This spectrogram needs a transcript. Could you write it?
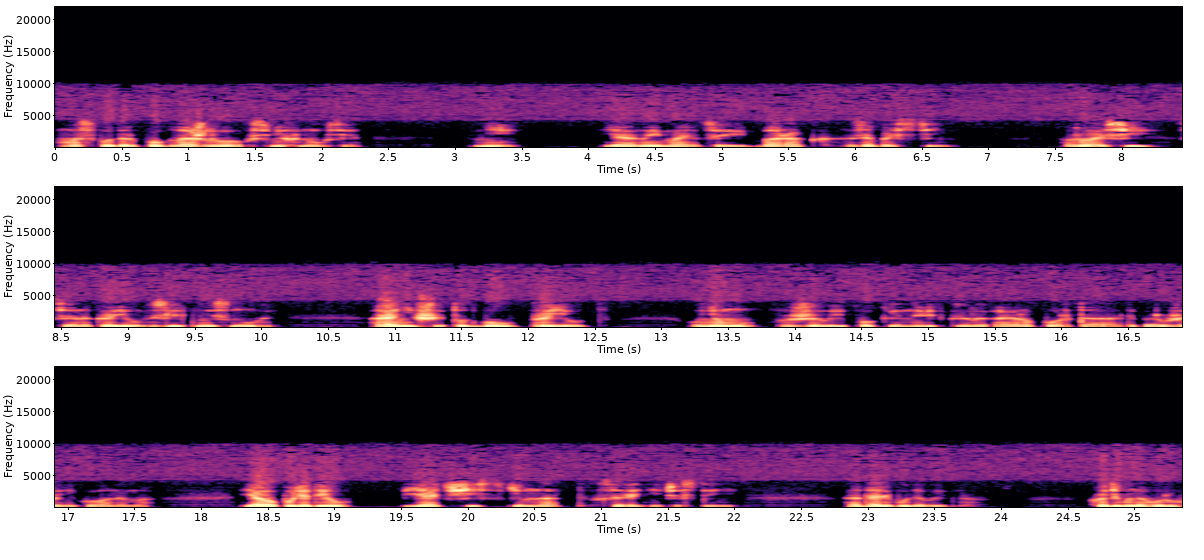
Господар поблажливо усміхнувся. Ні, я наймаю цей барак за безцінь. Руасі це на краю злітної смуги. Раніше тут був приют. У ньому жили, поки не відкрили аеропорт, а тепер уже нікого нема. Я опорядив 5-6 кімнат середній частині, а далі буде видно. Ходімо нагору,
